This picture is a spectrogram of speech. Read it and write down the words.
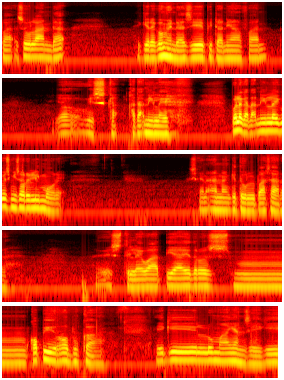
bakso landak iki rekomendasi bidani Avan. Ya wis kata nilai. Boleh kata nilai gue ngisori limo rek. Saya anak gitu pasar. Wis dilewati ae terus hmm, kopi robuka. Iki lumayan sih iki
